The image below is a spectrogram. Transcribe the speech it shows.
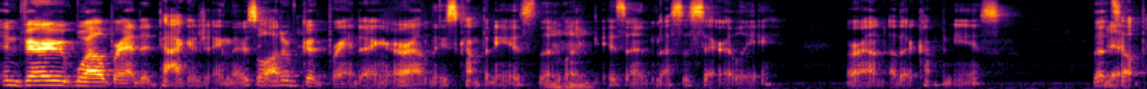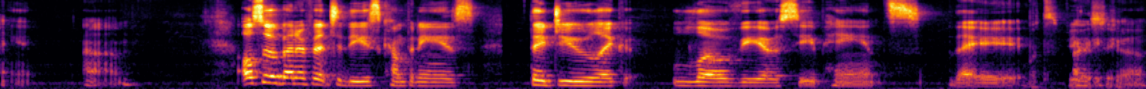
in very well branded packaging. There's a lot of good branding around these companies that like isn't necessarily around other companies that Yeah. sell paint. Um, also, a benefit to these companies, they do like low VOC paints. They What's VOC?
